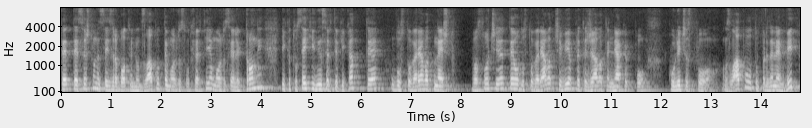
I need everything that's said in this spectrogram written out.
Те, те също не са изработени от злато, те може да са от хартия, може да са електронни и като всеки един сертификат те удостоверяват нещо. В случая те удостоверяват, че вие притежавате някакво количество злато от определен вид,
